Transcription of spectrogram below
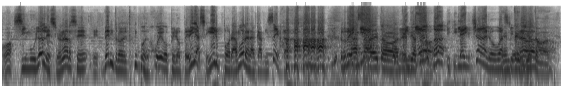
jugó. Simuló lesionarse eh, dentro del campo de juego, pero pedía seguir por amor a la camiseta. sabe todo, rengueaba y la hinchada lo Entendió ovacionaba todo.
